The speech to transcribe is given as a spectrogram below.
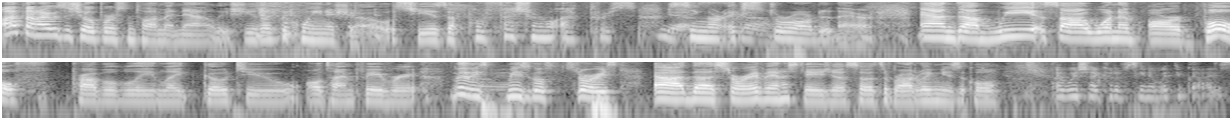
I thought I was a show person until I met Natalie, she's like the queen of shows. She is a professional actress, singer extraordinaire. And um, we saw one of our both probably like go to all time favorite movies, musicals, stories. Uh, the story of Anastasia. So it's a Broadway musical. I wish I could have seen it with you guys.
